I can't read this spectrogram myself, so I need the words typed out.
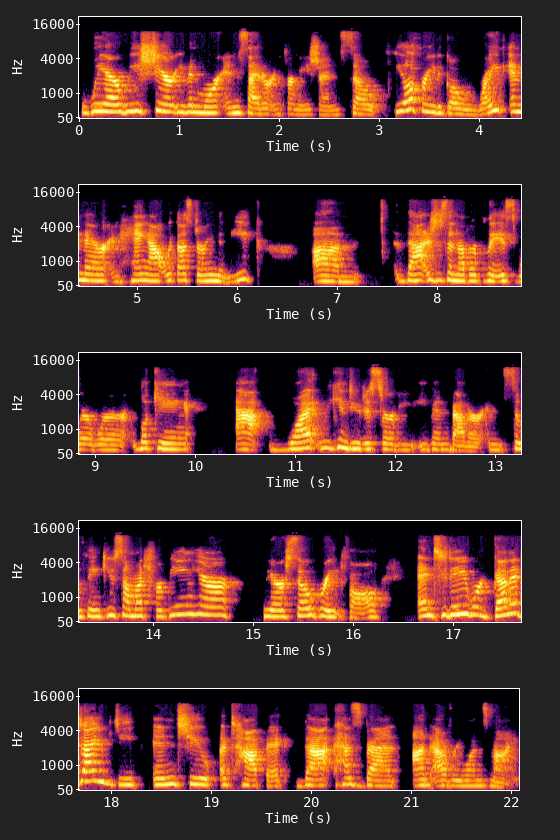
where we share even more insider information. So feel free to go right in there and hang out with us during the week. Um, that is just another place where we're looking at what we can do to serve you even better. And so thank you so much for being here. We are so grateful. And today we're going to dive deep into a topic that has been on everyone's mind.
